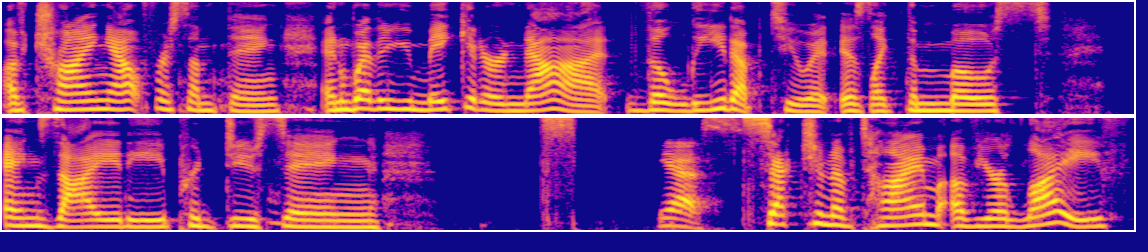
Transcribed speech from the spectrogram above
of trying out for something. And whether you make it or not the lead up to it is like the most anxiety producing yes. section of time of your life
